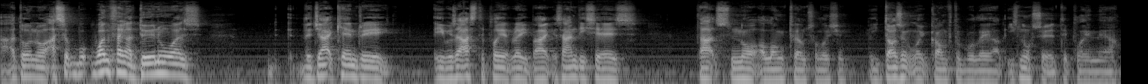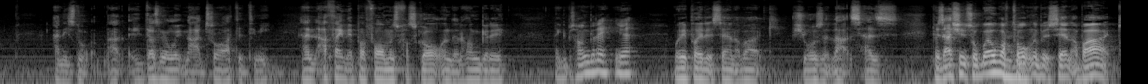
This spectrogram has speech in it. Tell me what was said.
I don't know. I, s- one thing I do know is the Jack Hendry, he was asked to play at right back. As Andy says, that's not a long term solution. He doesn't look comfortable there. He's not suited to playing there, and he's not. He doesn't look natural at it to me. And I think the performance for Scotland and Hungary, I think it was Hungary, yeah, when he played at centre back, shows that that's his position. So while we're talking about centre back,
